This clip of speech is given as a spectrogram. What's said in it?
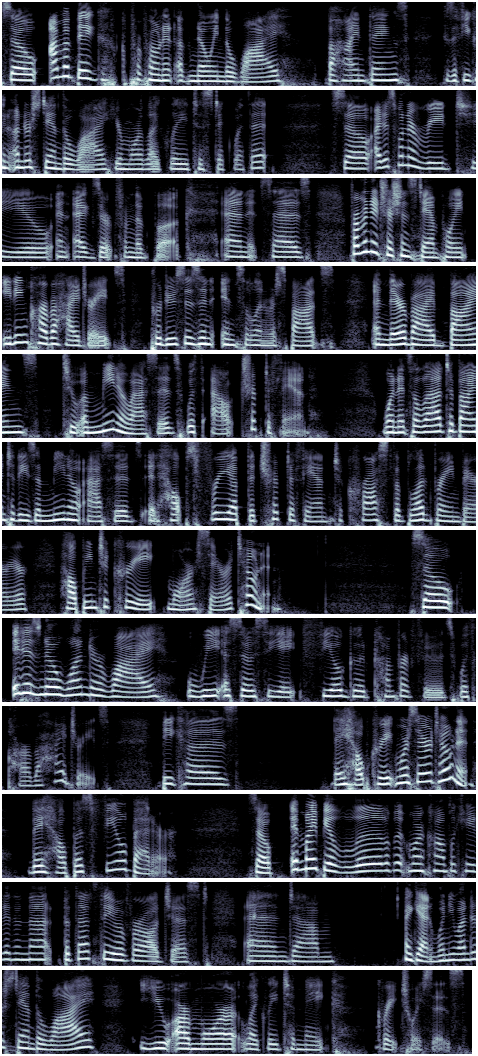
So, I'm a big proponent of knowing the why behind things because if you can understand the why, you're more likely to stick with it. So I just want to read to you an excerpt from the book. And it says From a nutrition standpoint, eating carbohydrates produces an insulin response and thereby binds to amino acids without tryptophan. When it's allowed to bind to these amino acids, it helps free up the tryptophan to cross the blood brain barrier, helping to create more serotonin. So it is no wonder why we associate feel good comfort foods with carbohydrates because they help create more serotonin. they help us feel better. So it might be a little bit more complicated than that, but that's the overall gist. And um, again, when you understand the why, you are more likely to make great choices.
